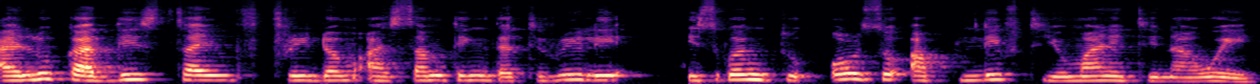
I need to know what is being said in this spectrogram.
I look at this time freedom as something that really is going to also uplift humanity in a way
